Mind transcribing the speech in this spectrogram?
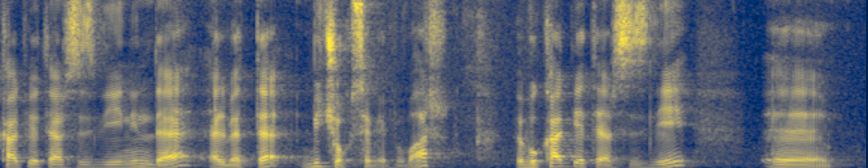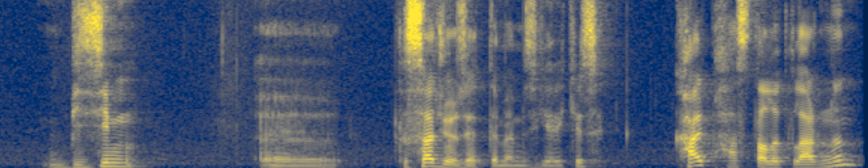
Kalp yetersizliğinin de elbette birçok sebebi var. Ve bu kalp yetersizliği e, bizim e, kısaca özetlememiz gerekirse kalp hastalıklarının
